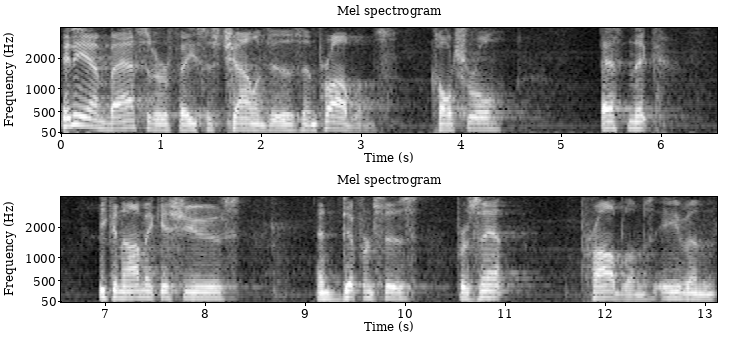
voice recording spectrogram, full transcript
Any ambassador faces challenges and problems cultural, ethnic, economic issues, and differences present problems even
